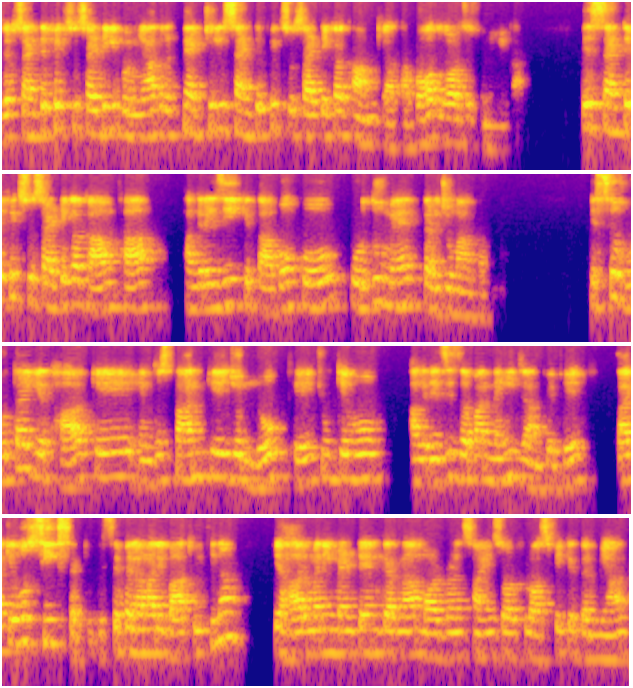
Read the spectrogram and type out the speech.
जब साइंटिफिक सोसाइटी की बुनियाद रखते हैं एक्चुअली साइंटिफिक सोसाइटी का काम क्या था? बहुत गौर से सुनिएगा। इस साइंटिफिक सोसाइटी का काम था अंग्रेज़ी किताबों को उर्दू में तर्जुमा करना। इससे होता यह था कि हिंदुस्तान के जो लोग थे क्योंकि वो अंग्रेज़ी जबान नहीं जानते थे, ताकि वो सीख सके। इससे पहले हमारी बात हुई थी ना कि हारमोनी मेंटेन करना मॉडर्न साइंस और फिलोसफी के दरमियान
